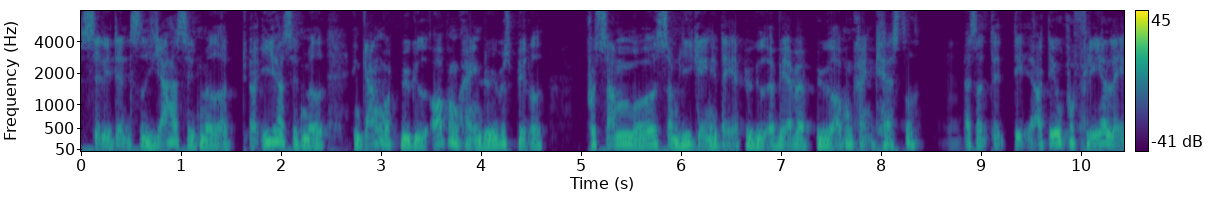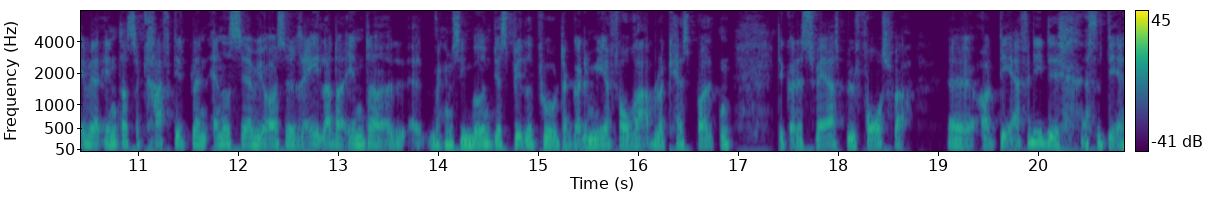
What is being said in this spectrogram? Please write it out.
selv i den tid, jeg har set med, og, og I har set med, engang var bygget op omkring løbespillet, på samme måde som ligaen i dag er bygget, er ved at være bygget op omkring kastet. Altså det, det, og det er jo på flere lag ved at ændre sig kraftigt. Blandt andet ser vi også regler, der ændrer hvad kan man sige, måden bliver spillet på, der gør det mere favorabelt at kaste bolden. Det gør det sværere at spille forsvar. Øh, og det er fordi, det, altså det, er,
